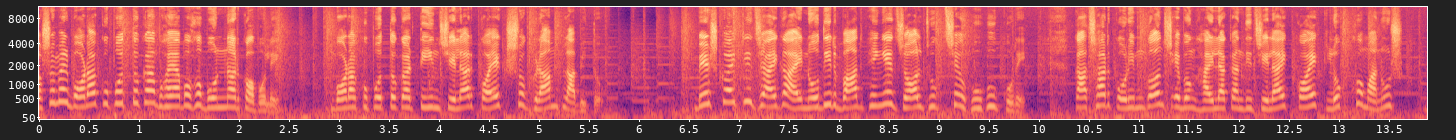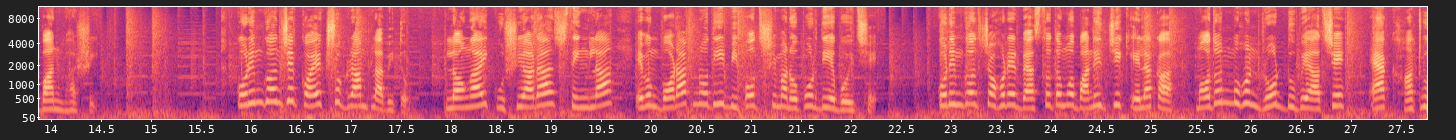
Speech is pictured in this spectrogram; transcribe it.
অসমের বরাক উপত্যকা ভয়াবহ বন্যার কবলে। বরাক উপত্যকার তিন জেলার কয়েকশো গ্রাম প্লাবিত। বেশ কয়েকটি জায়গায় নদীর বাঁধ ভেঙে জল ঢুকছে হু হু করে। কাছাড়, করিমগঞ্জ এবং হাইলাকান্দি জেলায় কয়েক লক্ষ মানুষ বানভাসী। করিমগঞ্জের কয়েকশো গ্রাম প্লাবিত। লঙ্গাই, কুশিয়ারা, সিংলা এবং বরাক নদীর বিপদসীমার ওপর দিয়ে বইছে। করিমগঞ্জ শহরের ব্যস্ততম বাণিজ্যিক এলাকা মদনমোহন রোড ডুবে আছে এক হাঁটু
